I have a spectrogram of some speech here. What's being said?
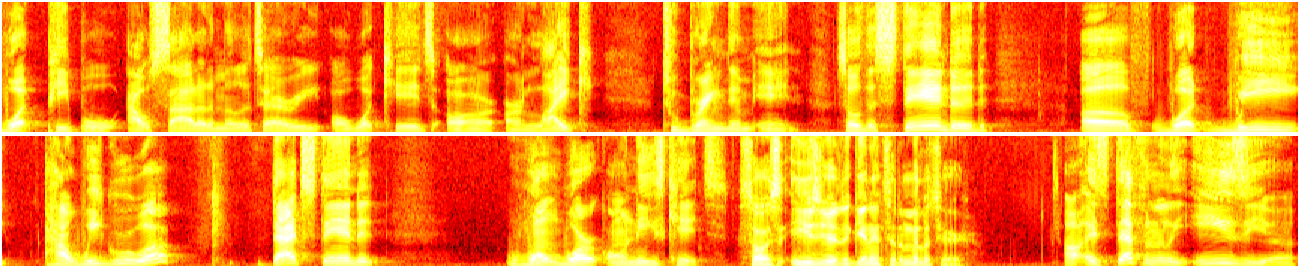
what people outside of the military or what kids are are like to bring them in. So the standard of what we how we grew up, that standard won't work on these kids. So it's easier to get into the military. Uh, it's definitely easier,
